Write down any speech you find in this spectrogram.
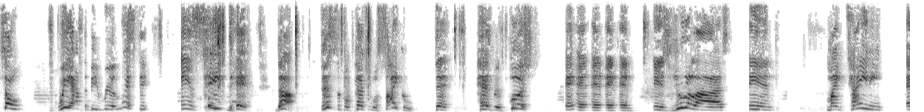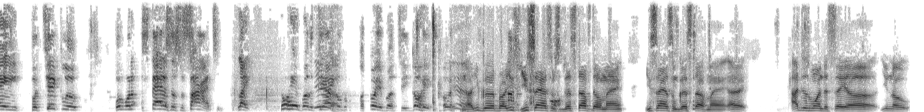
So we have to be realistic and see that, Doc, this is a perpetual cycle that has been pushed and, and, and, and, and is utilized in maintaining a particular what, what status of society. Like, go ahead, brother T. I ain't Yeah. gonna go, go ahead, brother T. Go ahead. Go ahead. Yeah. No, you good, bro. You you saying some good stuff though, man. You saying some good stuff, man. I, I just wanted to say, uh, you know,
